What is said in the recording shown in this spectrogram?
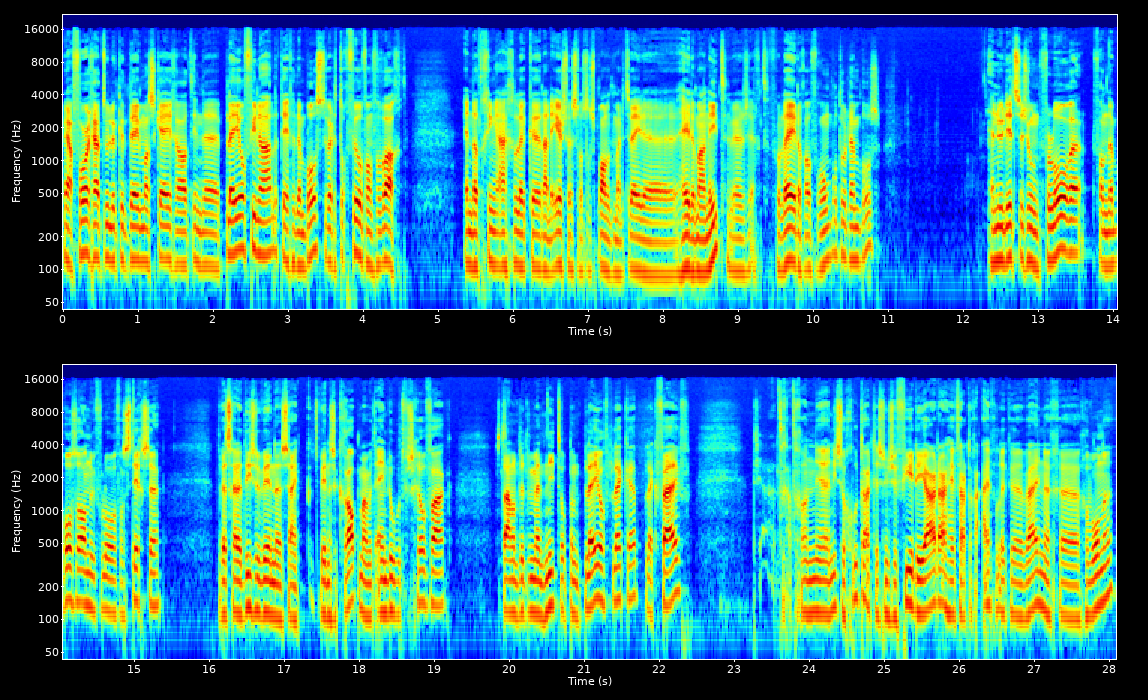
Maar ja, vorig jaar natuurlijk een demasqué gehad in de playoff finale tegen Den Bosch. Er werd er toch veel van verwacht. En dat ging eigenlijk, eh, nou de eerste wedstrijd was wel spannend, maar de tweede eh, helemaal niet. We werden ze echt volledig overrompeld door Den Bosch. En nu dit seizoen verloren van Den Bosch al, nu verloren van Stichtse. De wedstrijden die ze winnen, zijn, winnen ze krap, maar met één doelpunt verschil vaak. Staan op dit moment niet op een play-off plek, hè, plek 5. Ja, het gaat gewoon eh, niet zo goed daar. Het is nu zijn vierde jaar daar. Heeft daar toch eigenlijk eh, weinig eh, gewonnen.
